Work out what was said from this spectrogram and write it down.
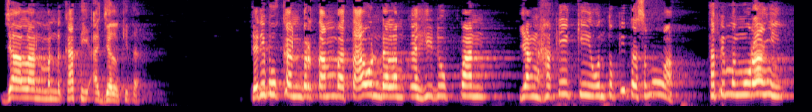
jalan mendekati ajal kita. Jadi bukan bertambah tahun dalam kehidupan yang hakiki untuk kita semua, tapi mengurangi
